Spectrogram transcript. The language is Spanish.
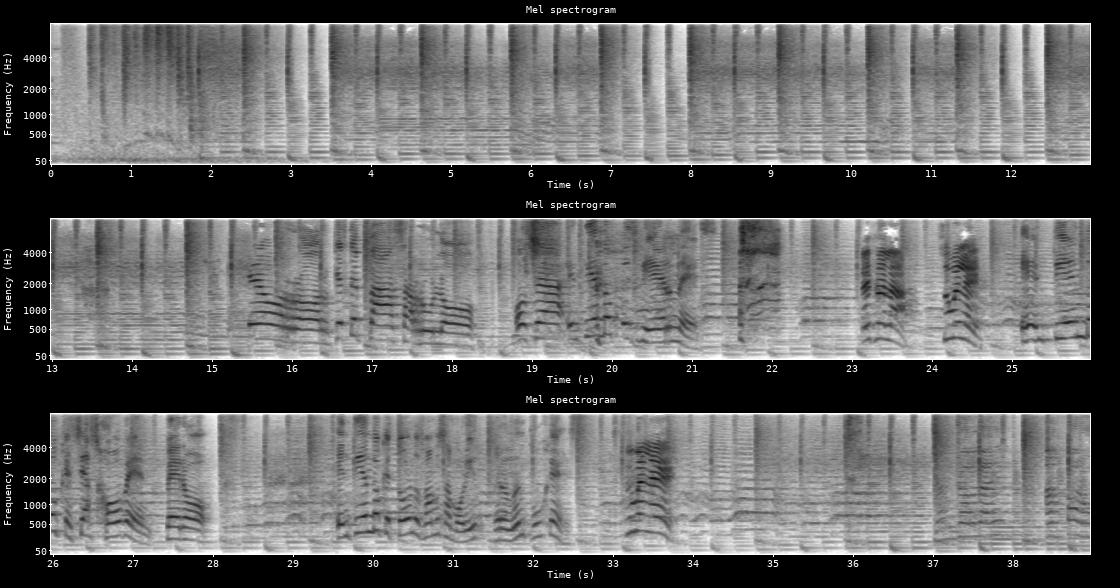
¿Qué te pasa, Rulo? O sea, entiendo que es viernes. Déjala, súbele. Entiendo que seas joven, pero entiendo que todos nos vamos a morir, pero no empujes. Súbele.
